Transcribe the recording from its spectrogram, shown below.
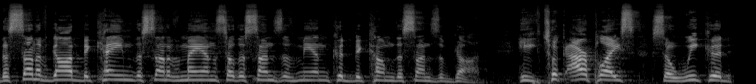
the Son of God became the Son of Man so the sons of men could become the sons of God. He took our place so we could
